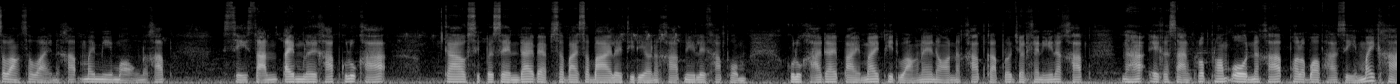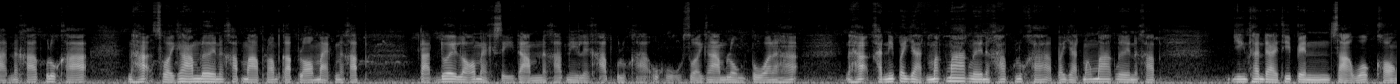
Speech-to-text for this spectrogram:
สว่างสวยนะครับ ไม่มีหมองนะครับ สีสันเต็มเลยครับคุณลูกค้า 90%ได้แบบสบายๆเลยทีเดียวนะครับนี่เลยครับผมคุณลูกค้าได้ไปไม่ผิดหวังแน่นอนนะครับกับรถยนต์คันนี้นะครับนะฮะเอกสารครบพร้อมโอนนะครับพรบภาษีไม่ขาดนะครับคุณลูกค้านะฮะสวยงามเลยนะครับมาพร้อมกับล้อแม็กนะครับตัดด้วยล้อแม็กสีดำนะครับนี่เลยครับคุณลูกค้าโอ้โหสวยงามลงตัวนะฮะนะฮะคันนี้ประหยัดมากๆเลยนะครับคุณลูกค้าประหยัดมากๆเลยนะครับยิ่งท่านใดที่เป็นสาวกของ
